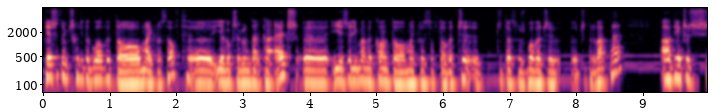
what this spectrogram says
Pierwsze, co mi przychodzi do głowy, to Microsoft, e, jego przeglądarka Edge. E, jeżeli mamy konto Microsoftowe, czy, czy to służbowe, czy, czy prywatne, a większość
